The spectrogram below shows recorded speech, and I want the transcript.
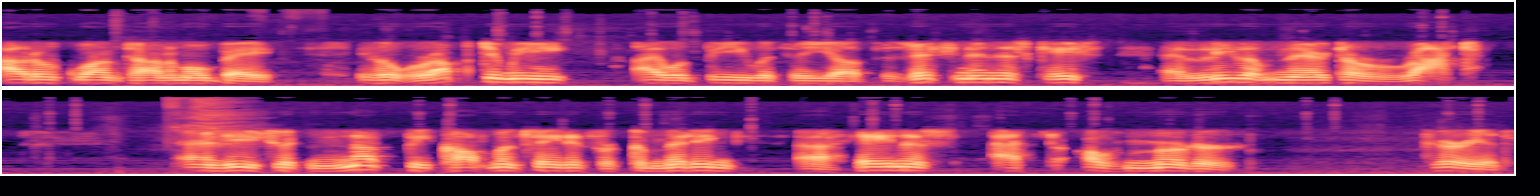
out of Guantanamo Bay. If it were up to me, I would be with the opposition in this case and leave him there to rot. And he should not be compensated for committing a heinous act of murder. Period.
